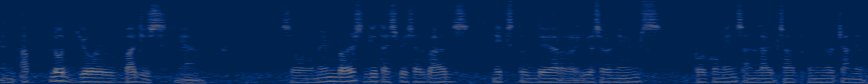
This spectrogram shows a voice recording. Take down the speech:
yan upload your badges yan So, members get a special badge next to their usernames for comments and live chat on your channel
